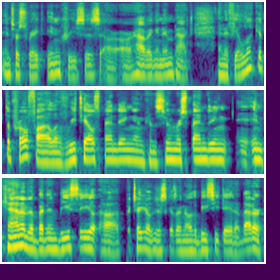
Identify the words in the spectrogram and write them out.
interest rate increases are, are, having an impact. And if you look at the profile of retail spending and consumer spending in Canada, but in BC, uh, particularly just because I know the BC data better,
